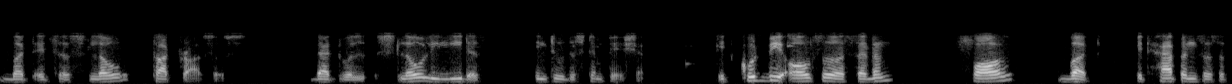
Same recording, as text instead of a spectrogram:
but it's a slow thought process that will slowly lead us into this temptation. It could be also a sudden fall, but it happens as a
